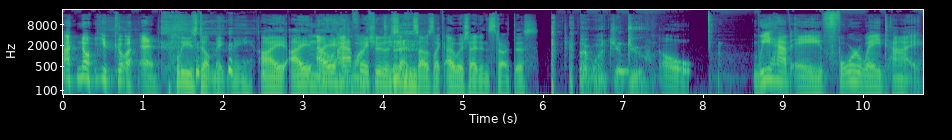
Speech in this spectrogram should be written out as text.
I know you go ahead. Please don't make me. I, I, No, I halfway through the to. sentence, I was like, I wish I didn't start this. I want you to. Oh, We have a four-way tie.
